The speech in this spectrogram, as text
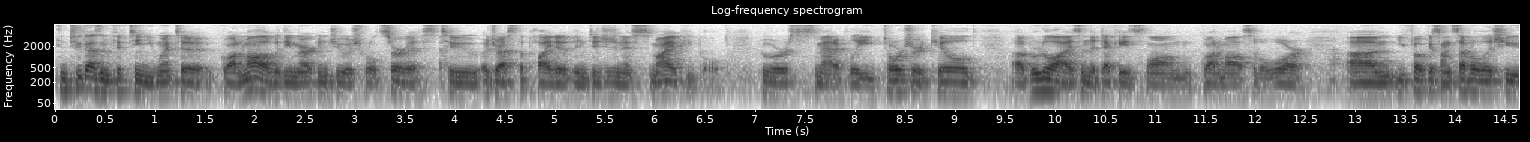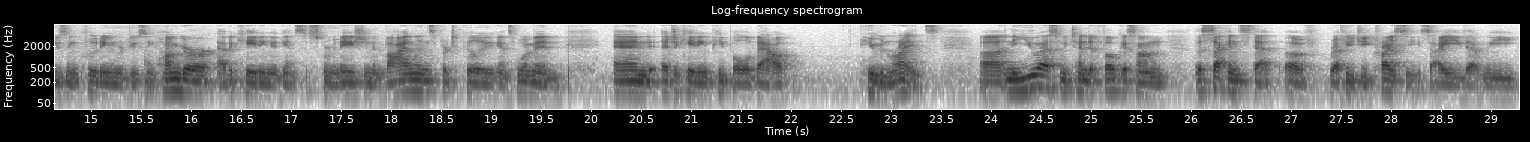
In 2015, you went to Guatemala with the American Jewish World Service to address the plight of indigenous Maya people who were systematically tortured, killed, uh, brutalized in the decades long Guatemala Civil War. Um, you focus on several issues, including reducing hunger, advocating against discrimination and violence, particularly against women, and educating people about human rights. Uh, in the U.S., we tend to focus on the second step of refugee crises, i.e., that we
